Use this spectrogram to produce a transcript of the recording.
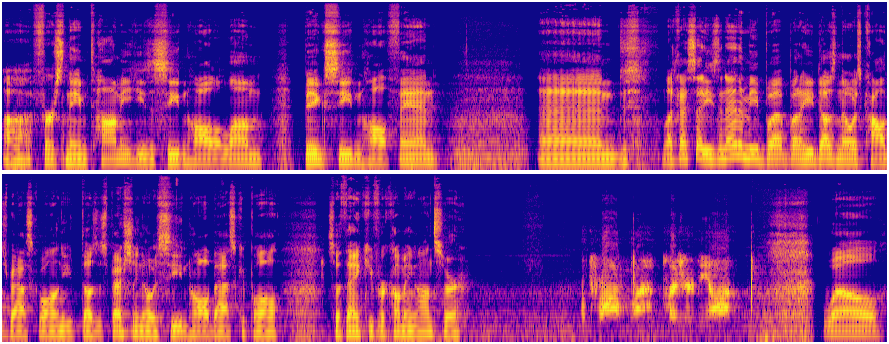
Uh, first name Tommy. He's a Seton Hall alum, big Seton Hall fan. And like I said, he's an enemy, but but he does know his college basketball, and he does especially know his Seton Hall basketball. So thank you for coming on, sir. No problem. Pleasure to be on. Well,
